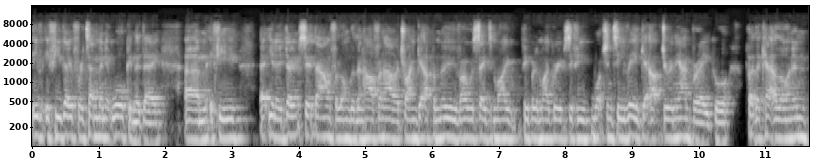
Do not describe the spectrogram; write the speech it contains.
If, if you go for a 10 minute walk in the day, um, if you, uh, you know, don't sit down for longer than half an hour, try and get up and move. I always say to my people in my groups, if you're watching TV, get up during the ad break or put the kettle on and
